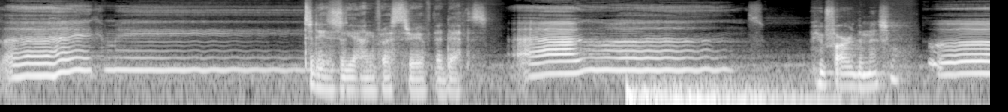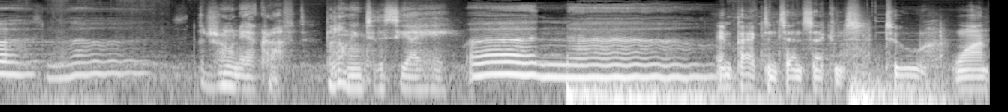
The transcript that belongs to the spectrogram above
like me. Today's the anniversary of their deaths. I once Who fired the missile? Was lost, A drone aircraft belonging to the CIA. but now Impact in 10 seconds. Two, one.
